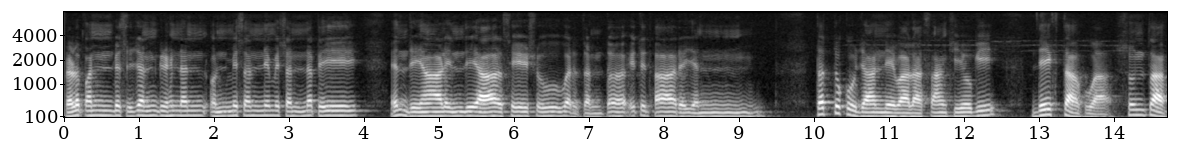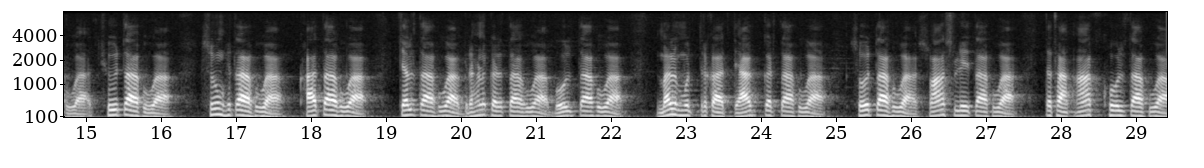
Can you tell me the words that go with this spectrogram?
प्रणपन विसृजन गृहणन उन्मिशन निमिषन्नपि इंद्रियाणिंद्रियाशेषु वर्तंत इति धारयन। तत्व को जानने वाला सांख्य योगी देखता हुआ, सुनता हुआ, छूता हुआ, सूंघता हुआ, खाता हुआ, चलता हुआ, ग्रहण करता हुआ, बोलता हुआ मलमूत्र का त्याग करता हुआ, सोता हुआ, श्वास लेता हुआ, तथा आँख खोलता हुआ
